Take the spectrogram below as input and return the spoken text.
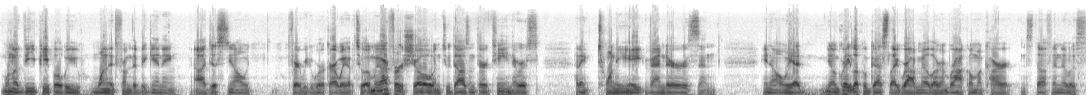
one of the people we wanted from the beginning. Uh, just you know, for we to work our way up to it. I mean, our first show in 2013, there was I think 28 vendors, and you know, we had you know great local guests like Rob Miller and Bronco McCart and stuff, and it was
